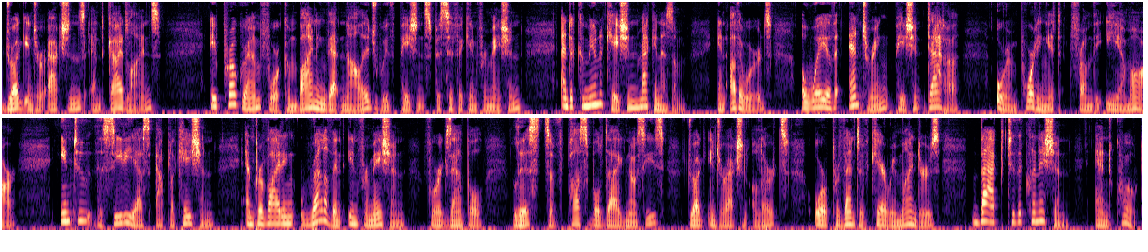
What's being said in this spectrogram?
drug interactions, and guidelines, a program for combining that knowledge with patient specific information, and a communication mechanism, in other words, a way of entering patient data, or importing it from the EMR, into the CDS application and providing relevant information, for example, lists of possible diagnoses, drug interaction alerts, or preventive care reminders, back to the clinician. End quote.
